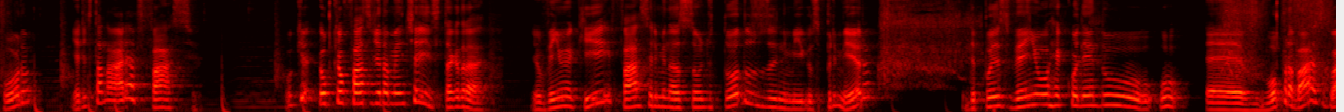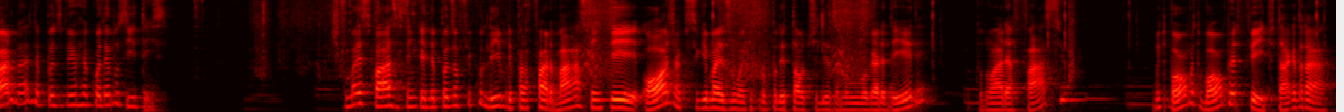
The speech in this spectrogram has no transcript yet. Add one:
couro. E a gente tá na área fácil. O que, o que eu faço geralmente é isso, tá, galera? Eu venho aqui, faço a eliminação de todos os inimigos primeiro. Depois venho recolhendo o... É, vou pra base, guardo, né? Depois venho recolhendo os itens. Acho que mais fácil, assim, que depois eu fico livre pra farmar sem ter... Ó, já consegui mais um aqui pra poder estar tá utilizando no lugar dele. Tô numa área fácil. Muito bom, muito bom, perfeito, tá, galera?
